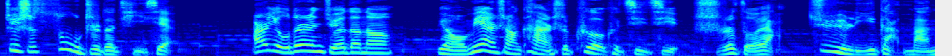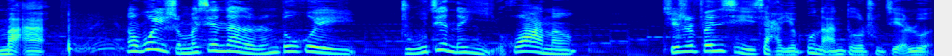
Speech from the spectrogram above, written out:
这是素质的体现。而有的人觉得呢，表面上看是客客气气，实则呀距离感满满。那为什么现在的人都会逐渐的乙化呢？其实分析一下也不难得出结论，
